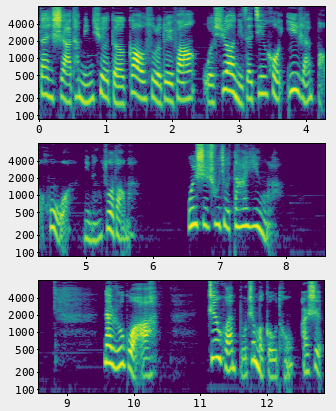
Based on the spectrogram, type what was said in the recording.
但是啊，她明确的告诉了对方：“我需要你在今后依然保护我，你能做到吗？”温实初就答应了。那如果啊，甄嬛不这么沟通，而是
